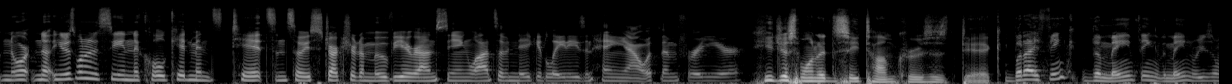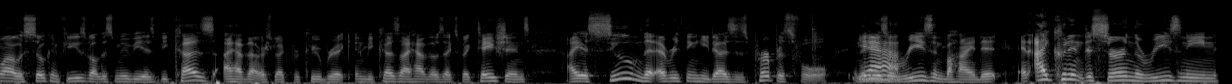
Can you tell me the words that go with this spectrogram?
Nor, no, he just wanted to see Nicole Kidman's tits, and so he structured a movie around seeing lots of naked ladies and hanging out with them for a year. He just wanted to see Tom Cruise's dick. But I think the main thing, the main reason why I was so confused about this movie is because I have that respect for Kubrick and because I have those expectations. I assume that everything he does is purposeful and that he has a reason behind it, and I couldn't discern the reasoning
